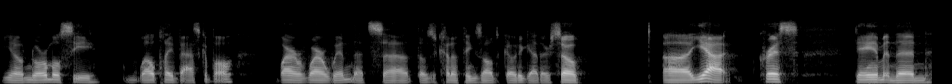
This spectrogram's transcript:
you know, normalcy, well played basketball, wire to wire win. That's uh, those are kind of things all go together. So, uh, yeah, Khris, Dame, and then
